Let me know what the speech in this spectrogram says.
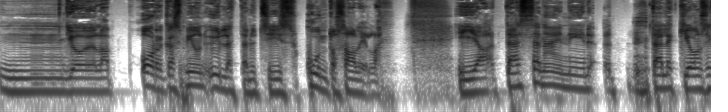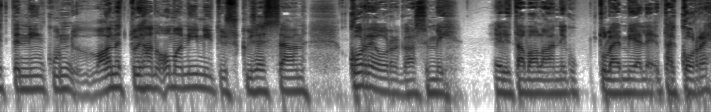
mm, joilla orgasmi on yllättänyt siis kuntosalilla. Ja tässä näin, niin tällekin on sitten niin kuin annettu ihan oma nimitys. Kyseessä on koreorgasmi. Eli tavallaan niin kuin tulee mieleen, tai kore,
